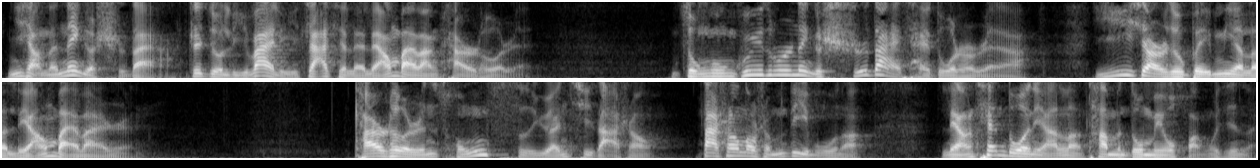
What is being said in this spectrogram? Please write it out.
你想，在那个时代啊，这就里外里加起来两百万凯尔特人，总共归堆那个时代才多少人啊？一下就被灭了两百万人。凯尔特人从此元气大伤，大伤到什么地步呢？两千多年了，他们都没有缓过劲来。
